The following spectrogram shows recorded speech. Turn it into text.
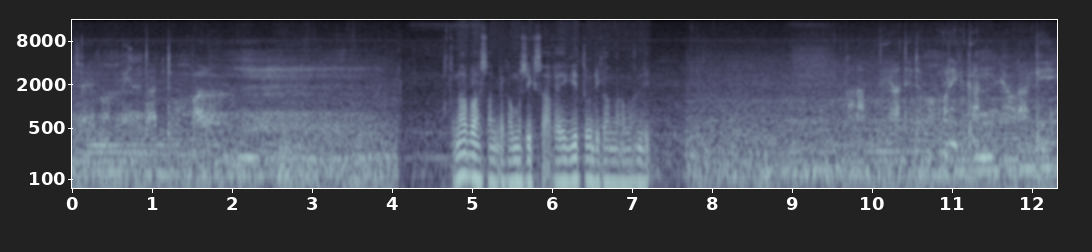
Saya meminta tumbal. kenapa sampai kamu siksa kayak gitu di kamar mandi? Karena dia tidak memberikannya lagi.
